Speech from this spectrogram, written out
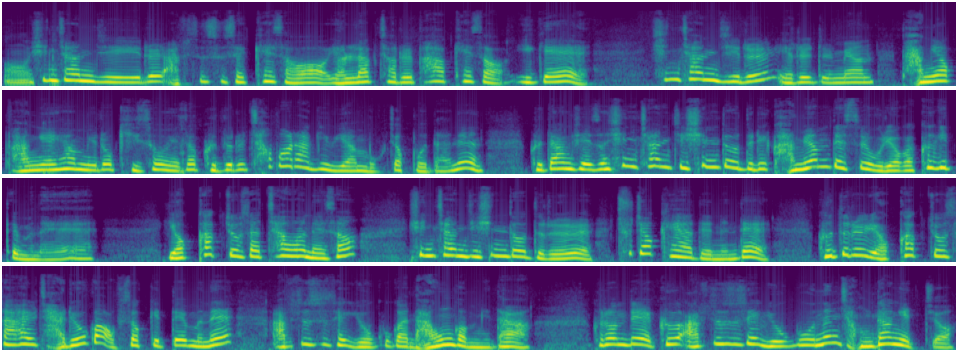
어 신천지를 압수수색해서 연락처를 파악해서 이게 신천지를 예를 들면 방역 방해 혐의로 기소해서 그들을 처벌하기 위한 목적보다는 그 당시에선 신천지 신도들이 감염됐을 우려가 크기 때문에 역학조사 차원에서 신천지 신도들을 추적해야 되는데 그들을 역학조사할 자료가 없었기 때문에 압수수색 요구가 나온 겁니다. 그런데 그 압수수색 요구는 정당했죠.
